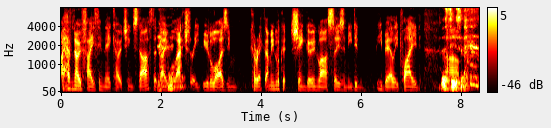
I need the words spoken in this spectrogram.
I have no faith in their coaching staff that they will actually utilize him correctly. I mean, look at Sengun last season; he didn't he barely played this um, season.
